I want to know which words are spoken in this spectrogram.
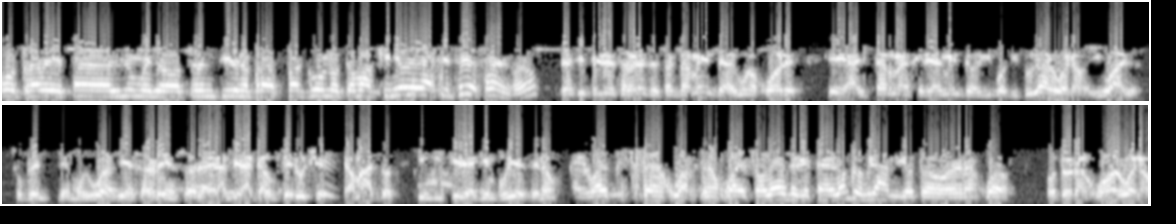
otra vez el número 31 para Facundo, Tomás Quiñón de la inferior de San ¿no? De la inferior de San Lorenzo, exactamente, algunos jugadores que alternan generalmente el equipo titular, bueno, igual, suplente muy bueno tiene San Lorenzo, la delantera Cauteruche y Amato, invisible a quien pudiese, ¿no? Igual que se pueden jugar, se pueden jugar esos dos, que está en el banco es grande, otro gran jugador. Otro gran jugador, bueno,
